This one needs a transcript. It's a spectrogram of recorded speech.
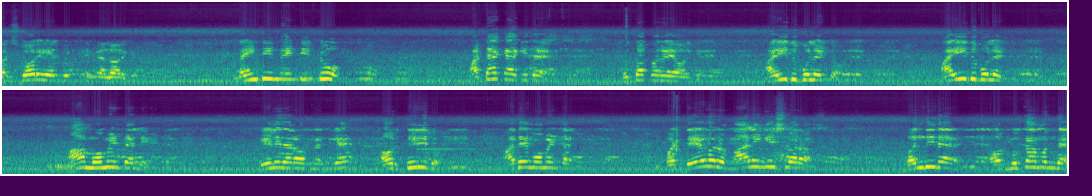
ಒಂದು ಸ್ಟೋರಿ ಹೇಳ್ಬಿಟ್ಟು ನಿಮ್ಗೆಲ್ಲವರಿಗೆ ನೈನ್ಟೀನ್ ನೈನ್ಟಿ ಟೂ ಅಟ್ಯಾಕ್ ಆಗಿದೆ ಮುದ್ದಪ್ಪರೈ ಅವ್ರಿಗೆ. ಐದು ಬುಲೆಟ್ ಐದು ಬುಲೆಟ್ ಆ ಮೂಮೆಂಟ್ ಅಲ್ಲಿ ಹೇಳಿದಾರೆ ಅವ್ರು ನನಗೆ, ಅವ್ರು ತೀರಿದು ಅದೇ ಮೂಮೆಂಟ್ ಅಲ್ಲಿ. ಬಟ್ ದೇವರು ಮಾಲಿಂಗೇಶ್ವರ ಬಂದಿದ್ದಾರೆ. ಅವ್ರ ಮುಖ ಮುಂದೆ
